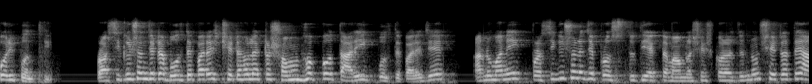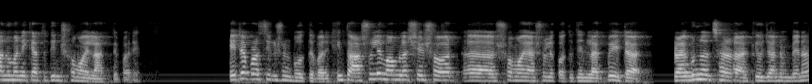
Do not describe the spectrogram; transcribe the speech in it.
পরিপন্থী। প্রসিকিউশন যেটা বলতে পারে সেটা হলো একটা সম্ভাব্য তারিখ বলতে পারে যে আনুমানিক প্রসিকিউশনের যে প্রস্তুতি একটা মামলা শেষ করার জন্য সেটাতে আনুমানিক এতদিন সময় লাগতে পারে। এটা প্রসিকিউশন বলতে পারে। কিন্তু আসলে মামলা শেষ হওয়ার সময় আসলে কতদিন লাগবে এটা ট্রাইব্যুনাল ছাড়া আর কেউ জানবে না।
